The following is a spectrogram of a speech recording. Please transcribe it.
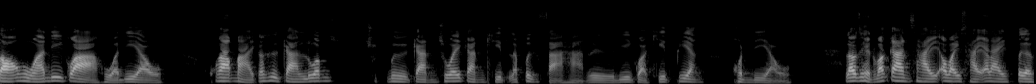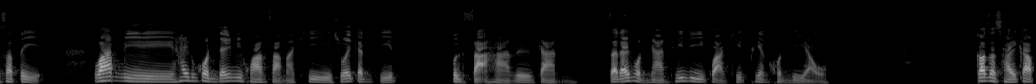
สองหัวดีกว่าหัวเดียว ความหมายก็คือการร่วมมือกันช่วยกันคิดและปรึกษาหารือดีกว่าคิดเพียงคนเดียว เราจะเห็นว่าการใช้เอาไว้ใช้อะไรเตือนสติ ว่ามีให้ทุกคนได้มีความสามัคคีช่วยกันคิด ปรึกษาหารือกัน จะได้ผลงานที่ดีกว่าคิดเพียงคนเดียว ก็จะใช้กับ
